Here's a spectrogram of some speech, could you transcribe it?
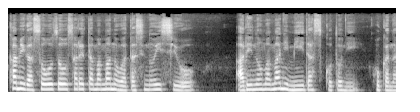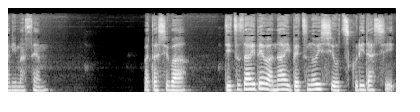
神が創造されたままの私の意志をありのままに見出すことに他なりません。私は実在ではない別の意志を作り出し、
